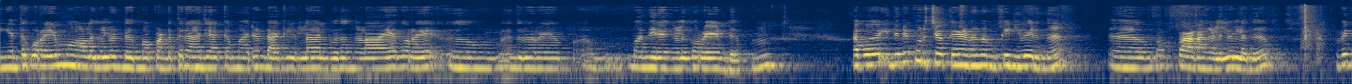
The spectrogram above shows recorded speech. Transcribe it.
ഇങ്ങനത്തെ കുറേ മോളുകളുണ്ട്. പണ്ടത്തെ രാജാക്കന്മാരുണ്ടാക്കിയിട്ടുള്ള അത്ഭുതങ്ങളായ കുറേ എന്താ പറയുക മന്ദിരങ്ങൾ കുറേ ഉണ്ട്. അപ്പോൾ ഇതിനെക്കുറിച്ചൊക്കെയാണ് നമുക്ക് ഇനി വരുന്ന പാഠങ്ങളിലുള്ളത്. അപ്പം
